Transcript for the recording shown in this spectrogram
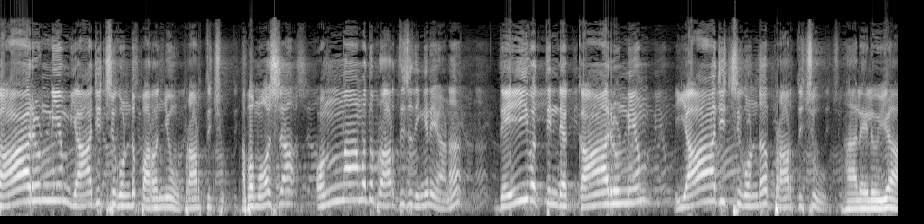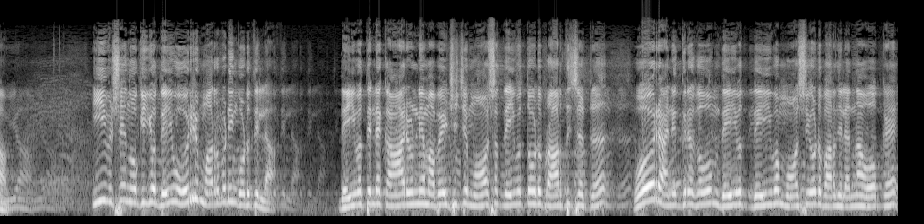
കാരുണ്യം യാചിച്ചുകൊണ്ട് പറഞ്ഞു പ്രാർത്ഥിച്ചു. അപ്പൊ മോശ ഒന്നാമത് പ്രാർത്ഥിച്ചത് ഇങ്ങനെയാണ്. ദൈവത്തിന്റെ കാരുണ്യം യാചിച്ചുകൊണ്ട് പ്രാർത്ഥിച്ചു. ഹാലേലുയ്യ ഈ വിഷയം നോക്കിക്കോ ദൈവം ഒരു മറുപടിയും കൊടുത്തില്ല. ദൈവത്തിന്റെ കാരുണ്യം അപേക്ഷിച്ച് മോശ ദൈവത്തോട് പ്രാർത്ഥിച്ചിട്ട് ഒരനുഗ്രഹവും ദൈവ ദൈവം മോശയോട് പറഞ്ഞില്ല. എന്നാ ഓക്കെ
